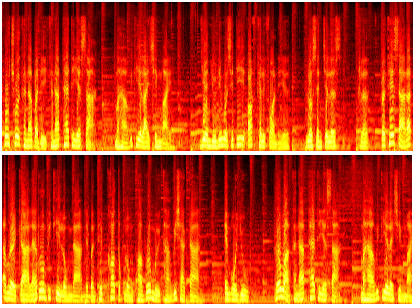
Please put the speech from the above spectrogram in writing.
ผู้ช่วยคณะบดีคณะแพทยศาสตร์ มหาวิทยาลัยเชียงใหม่ เยือน University of California Los Angeles เคลร์ประเทศสหรัฐอเมริกาและร่วมพิธีลงนามในบันทึกข้อตกลงความร่วมมือทางวิชาการ MOU ระหว่างคณะแพทยศาสตร์ มหาวิทยาลัยเชียงใหม่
